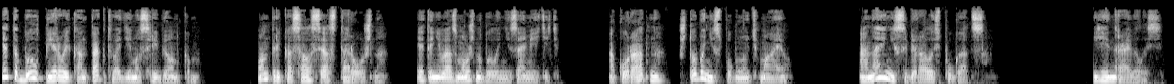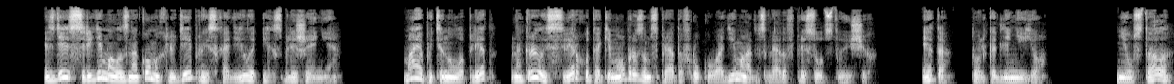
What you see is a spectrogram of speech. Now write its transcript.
Это был первый контакт Вадима с ребенком. Он прикасался осторожно. Это невозможно было не заметить. Аккуратно, чтобы не спугнуть Маю. Она и не собиралась пугаться. Ей нравилось. Здесь среди малознакомых людей происходило их сближение. Майя потянула плед, накрылась сверху, таким образом спрятав руку Вадима от взглядов присутствующих. Это только для нее. Не устала?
